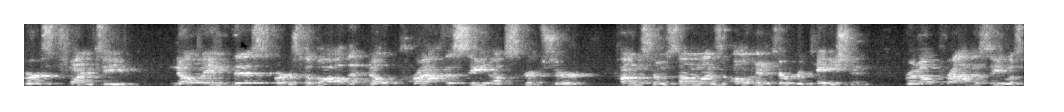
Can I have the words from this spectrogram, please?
verse 20, knowing this, first of all, that no prophecy of Scripture comes from someone's own interpretation, for no prophecy was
